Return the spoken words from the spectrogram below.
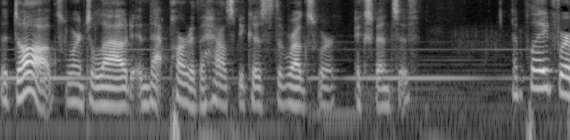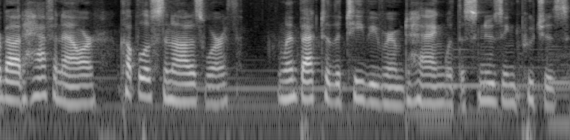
The dogs weren't allowed in that part of the house because the rugs were expensive. I played for about half an hour, a couple of sonatas worth, went back to the TV room to hang with the snoozing pooches.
